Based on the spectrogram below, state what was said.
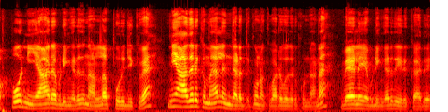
அப்போது நீ யார் அப்படிங்கிறது நல்லா புரிஞ்சுக்குவேன் நீ அதற்கு மேலே இந்த இடத்துக்கு உனக்கு வருவதற்குண்டான வேலை அப்படிங்கிறது இருக்காது.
